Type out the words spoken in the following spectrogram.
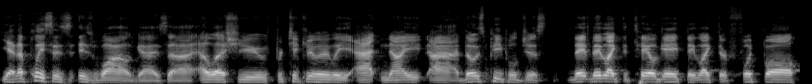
Yeah, that place is is wild, guys. Uh, LSU, particularly at night, uh, those people just they they like the tailgate. They like their football.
